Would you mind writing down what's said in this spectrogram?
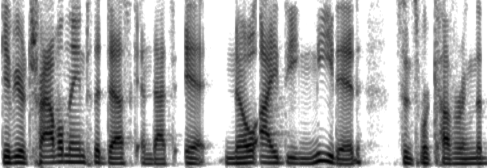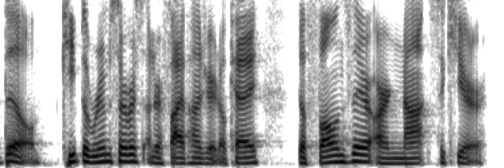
Give your travel name to the desk, and that's it. No ID needed since we're covering the bill. Keep the room service under 500. Okay, the phones there are not secure.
